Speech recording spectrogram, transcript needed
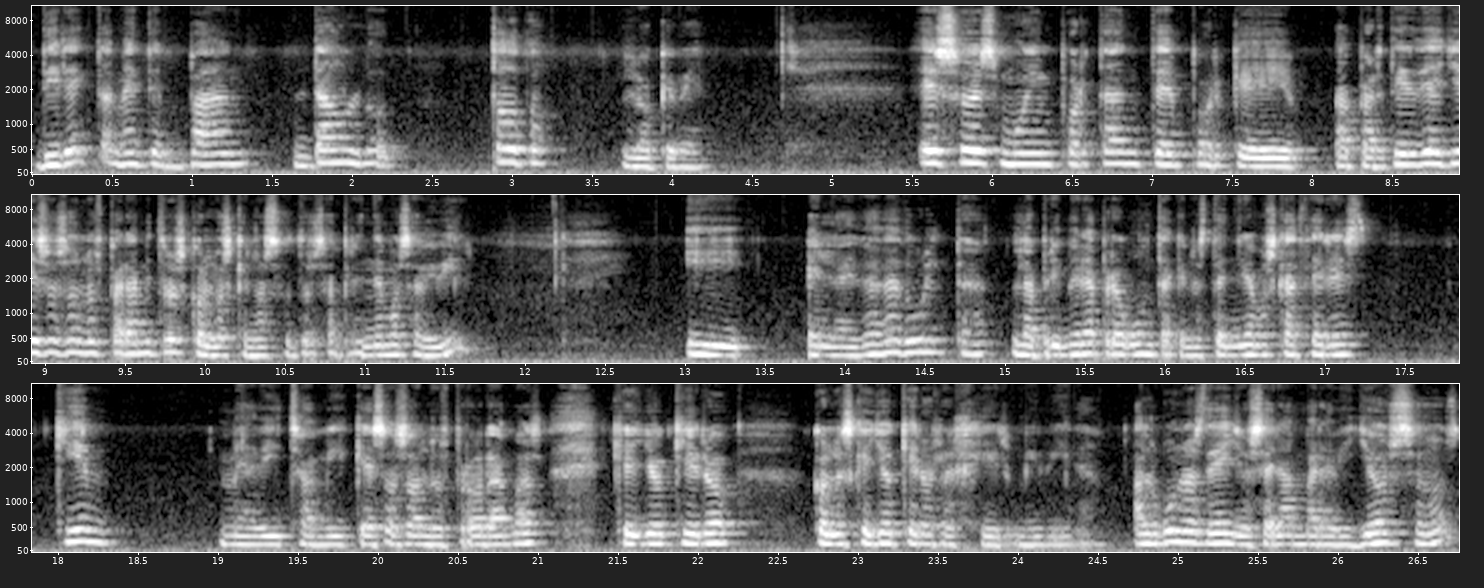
directamente van download todo lo que ven. Eso es muy importante porque a partir de allí esos son los parámetros con los que nosotros aprendemos a vivir. Y en la edad adulta, la primera pregunta que nos tendríamos que hacer es, ¿quién me ha dicho a mí que esos son los programas que yo quiero con los que yo quiero regir mi vida. Algunos de ellos serán maravillosos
